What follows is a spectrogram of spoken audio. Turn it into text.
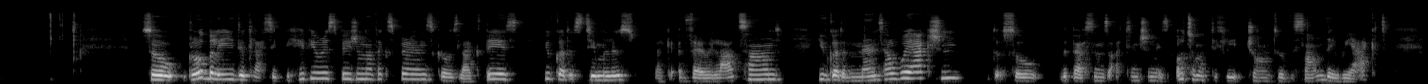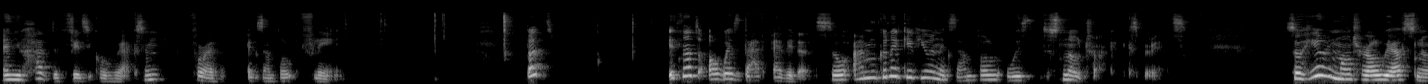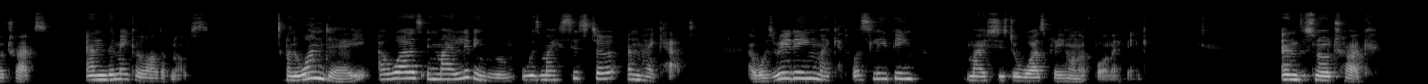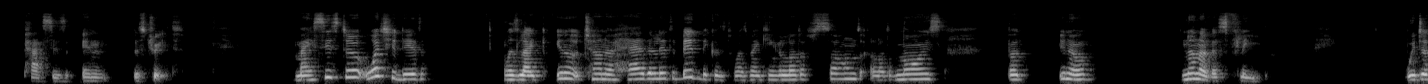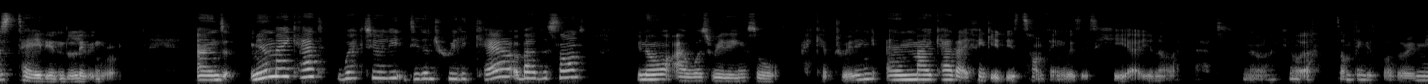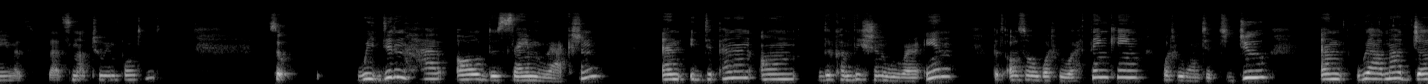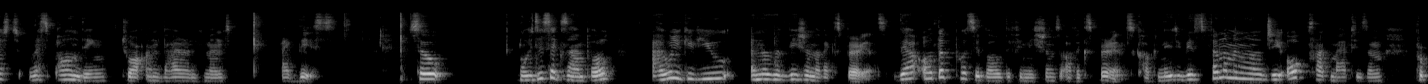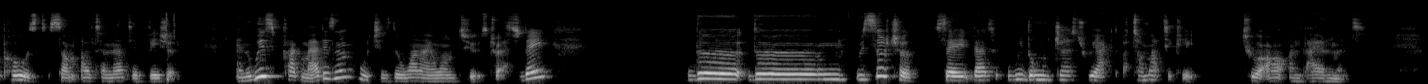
So globally, the classic behaviorist vision of experience goes like this. You've got a stimulus, like a very loud sound. You've got a mental reaction, so the person's attention is automatically drawn to the sound, they react. And you have the physical reaction, for example, fleeing. But it's not always that evident, so I'm gonna give you an example with the snow truck experience. So here in Montreal we have snow trucks, and they make a lot of noise. And one day, I was in my living room with my sister and my cat. I was reading, my cat was sleeping, my sister was playing on her phone, I think. And the snow truck passes in the street. My sister, what she did was like, you know, turn her head a little bit because it was making a lot of sound, a lot of noise. But, you know, none of us flee. We just stayed in the living room. And me and my cat, we actually didn't really care about the sound. You know, I was reading, so I kept reading. And my cat, I think it did something with his hair, you know, like that. You know, like, oh, ah, something is bothering me, but that's not too important. So we didn't have all the same reaction, and it depended on the condition we were in, but also what we were thinking, what we wanted to do, and we are not just responding to our environment like this. So with this example, I will give you another vision of experience. There are other possible definitions of experience. Cognitivist phenomenology or pragmatism proposed some alternative vision. And with pragmatism, which is the one I want to stress today, the, the um, researchers say that we don't just react automatically to our environment.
